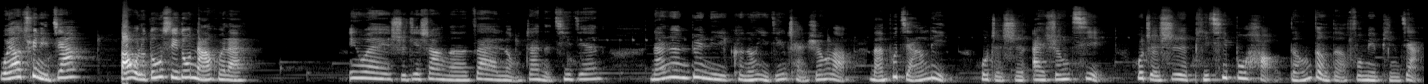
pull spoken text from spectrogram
我要去你家，把我的东西都拿回来。因为实际上呢，在冷战的期间，男人对你可能已经产生了蛮不讲理，或者是爱生气，或者是脾气不好等等的负面评价。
